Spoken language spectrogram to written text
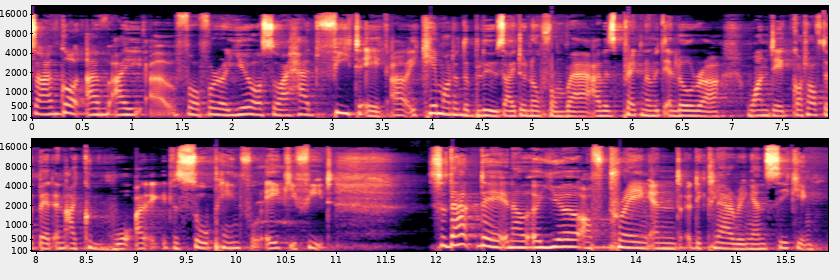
so I've got I've, I uh, for for a year or so I had feet ache. Uh, it came out of the blues. I don't know from where. I was pregnant with Elora one day, got off the bed, and I couldn't walk. It was so painful, achy feet. So that day, you know, a year of praying and declaring and seeking.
